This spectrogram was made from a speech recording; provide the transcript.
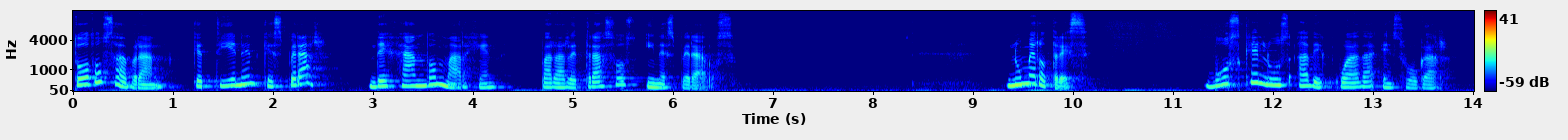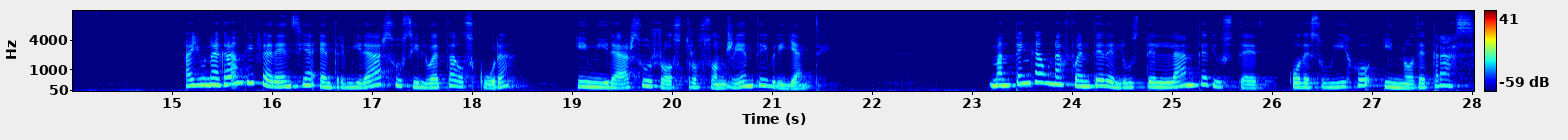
todos sabrán que tienen que esperar, dejando margen para retrasos inesperados. Número 3. Busque luz adecuada en su hogar. Hay una gran diferencia entre mirar su silueta oscura y mirar su rostro sonriente y brillante. Mantenga una fuente de luz delante de usted o de su hijo y no detrás.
